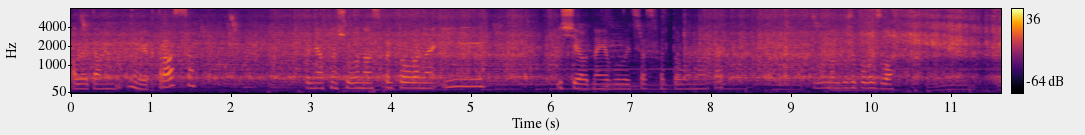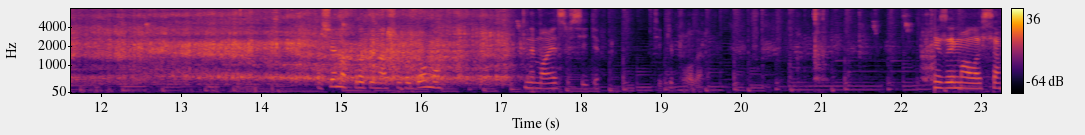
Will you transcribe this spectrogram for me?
але там, ну, як траса. Понятно, що вона асфальтована і, і ще одна є вулиця асфальтована, так? Тому нам дуже повезло. Ще навпроти нашого дому немає сусідів, тільки поле. Я займалася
